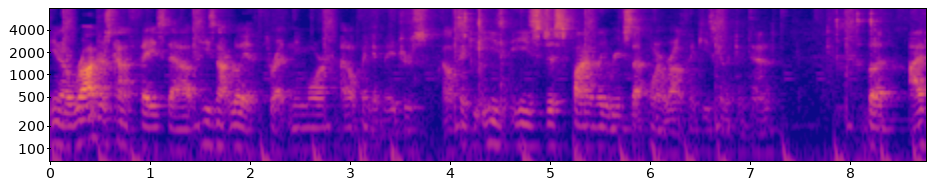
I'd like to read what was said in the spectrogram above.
you know Rogers kind of phased out. He's not really a threat anymore. I don't think at majors. I don't think he, he's he's just finally reached that point where I don't think he's going to contend. But I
